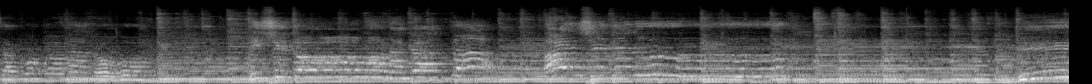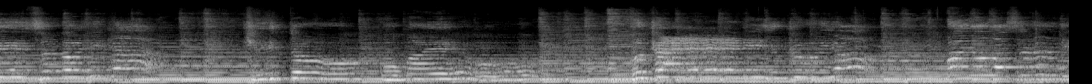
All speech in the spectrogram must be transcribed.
たことなど一度もなかった。愛してるいつの日かきっとお前を迎えに行くよ。迷わずに。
